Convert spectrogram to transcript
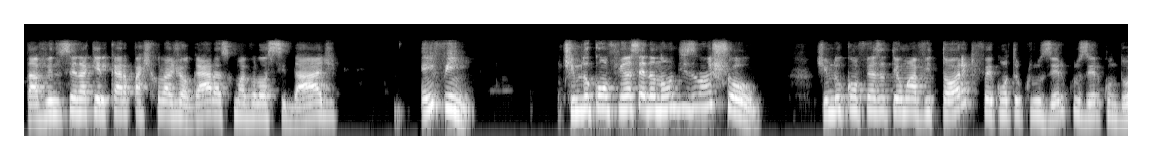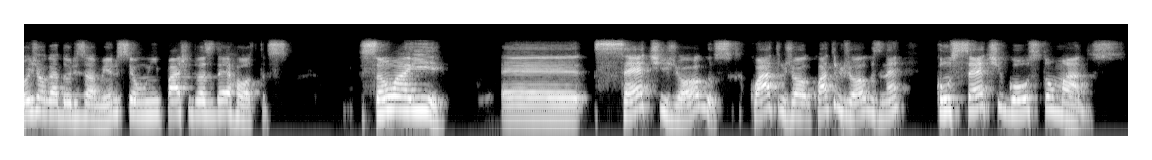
Tá vindo sendo aquele cara particular jogadas com uma velocidade. Enfim, o time do Confiança ainda não deslanchou. O time do Confiança tem uma vitória que foi contra o Cruzeiro, Cruzeiro com dois jogadores a menos, tem um empate e duas derrotas. São aí é, sete jogos, quatro, jo quatro jogos, né? Com sete gols tomados.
